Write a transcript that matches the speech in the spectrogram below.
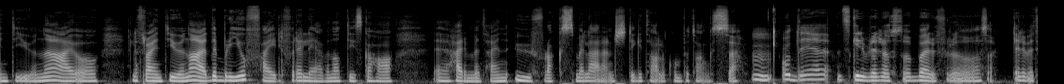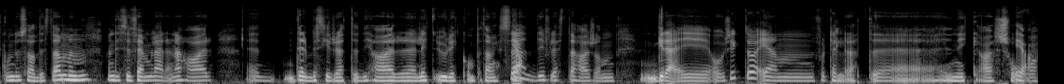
intervjuene, er jo, eller fra intervjuene, er det blir jo feil for elevene at de skal ha hermetegn uflaks med lærerens digitale kompetanse. Mm, og det skriver dere også bare for å ha sagt Eller vet ikke om du sa det i stad, men, Mm. men disse fem lærerne har eh, Dere beskriver at de har litt ulik kompetanse. Ja. De fleste har sånn grei oversikt, og én forteller at eh, hun ikke har så Ja.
